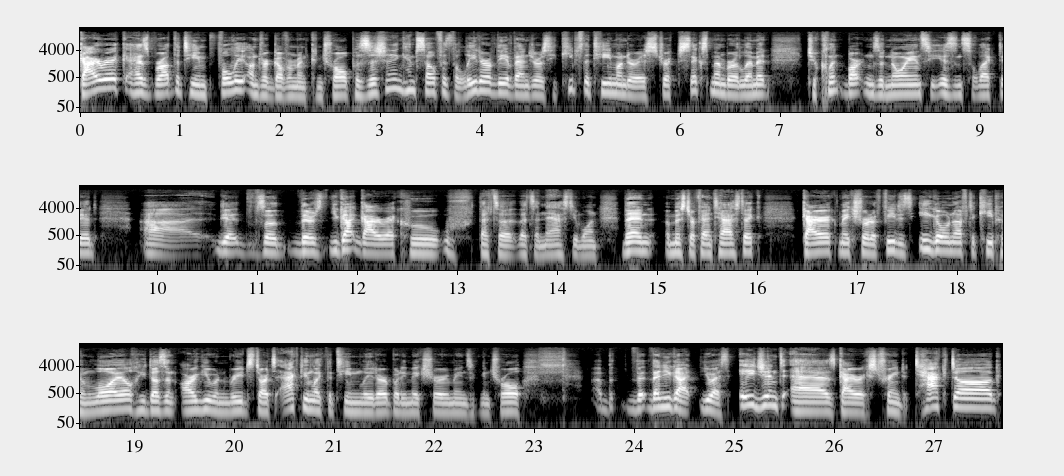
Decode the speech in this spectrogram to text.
Gyrich has brought the team fully under government control, positioning himself as the leader of the Avengers. He keeps the team under a strict six member limit. To Clint Barton's annoyance, he isn't selected. Uh, yeah, so there's you got Gyrich, who oof, that's a that's a nasty one. Then uh, Mr. Fantastic, Gyrich makes sure to feed his ego enough to keep him loyal. He doesn't argue when Reed starts acting like the team leader, but he makes sure he remains in control. Uh, then you got U.S. Agent as Gyrich's trained attack dog,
